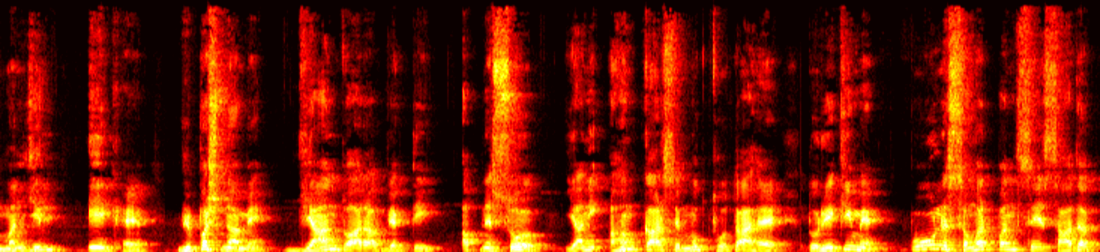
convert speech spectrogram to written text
मंजिल एक है। विपशना में ज्ञान द्वारा व्यक्ति अपने स्व, यानी अहंकार से मुक्त होता है तो रेकी में पूर्ण समर्पण से साधक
